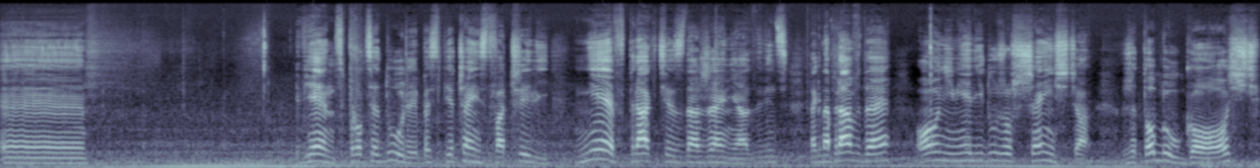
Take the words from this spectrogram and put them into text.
Eee, więc procedury bezpieczeństwa, czyli nie w trakcie zdarzenia, więc tak naprawdę oni mieli dużo szczęścia, że to był gość,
